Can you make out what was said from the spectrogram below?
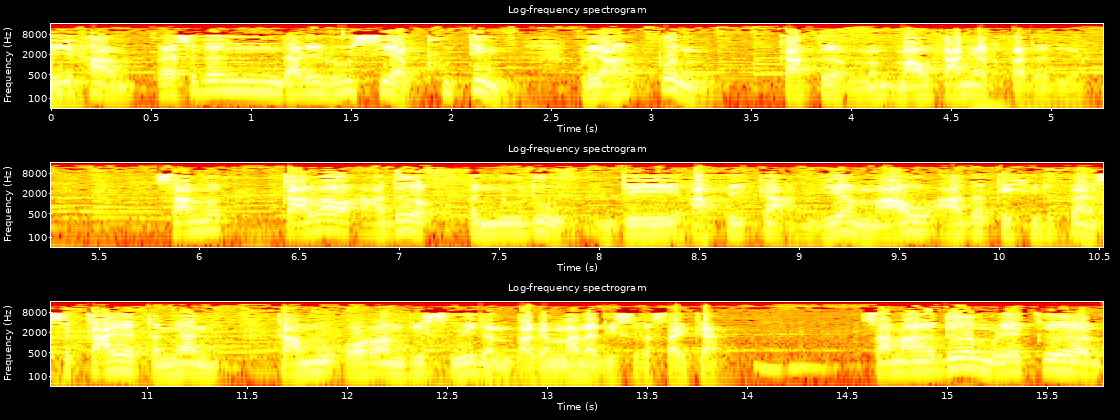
lihat Presiden dari Rusia, Putin, beliau pun kata mau tanya kepada dia. Sama kalau ada penduduk di Afrika, dia mau ada kehidupan sekaya dengan kamu orang di Sweden, bagaimana diselesaikan? Sama ada mereka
